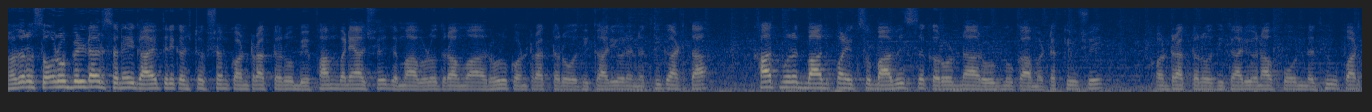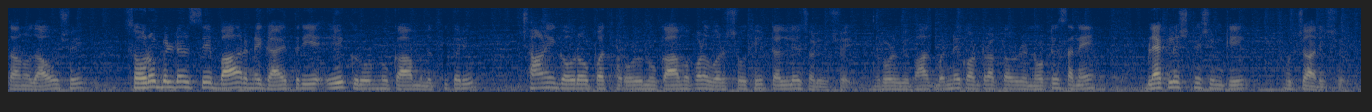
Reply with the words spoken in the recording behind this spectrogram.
તો સૌરભ બિલ્ડર્સ અને ગાયત્રી કન્સ્ટ્રક્શન કોન્ટ્રાક્ટરો બેફામ બન્યા છે, જેમાં વડોદરામાં રોડ કોન્ટ્રાક્ટરો, અધિકારીઓને નથી ગાંઠતા. ખાતમુહૂર્ત બાદ પણ એકસો બાવીસ કરોડના રોડનું કામ અટક્યું છે. કોન્ટ્રાક્ટરો અધિકારીઓના ફોન નથી ઉપાડતાનો દાવો છે. સૌરભ બિલ્ડર્સે બાર અને ગાયત્રીએ એક રોડનું કામ નથી કર્યું. છાણી ગૌરવ પથ રોડનું કામ પણ વર્ષોથી ટલ્લે ચડ્યું છે. રોડ વિભાગ બંને કોન્ટ્રાક્ટરોને નોટિસ અને બ્લેકલિસ્ટની ચીમકી ઉચ્ચારી છે.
